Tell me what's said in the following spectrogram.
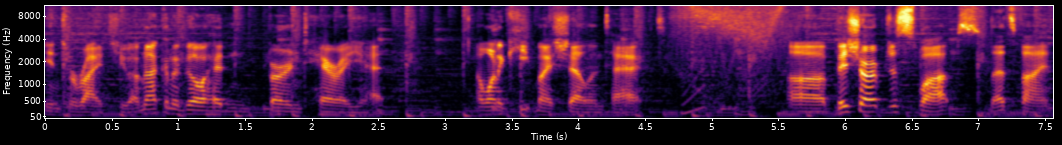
into Raichu. I'm not going to go ahead and burn Tera yet. I want to keep my shell intact. Uh, Bisharp just swaps. That's fine.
